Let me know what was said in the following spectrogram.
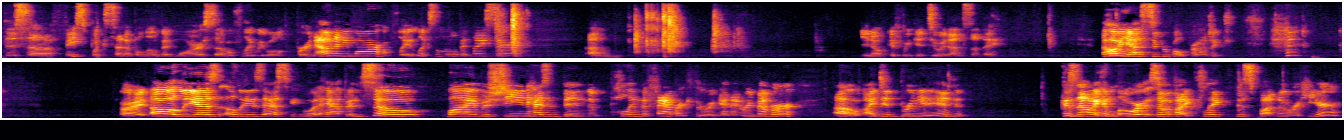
this uh, Facebook setup a little bit more. So hopefully we won't burn out anymore. Hopefully it looks a little bit nicer. Um, you know, if we get to it on Sunday. Oh yeah, Super Bowl project. All right. Oh, Aaliyah's Aaliyah's asking what happened. So my machine hasn't been pulling the fabric through again. And remember, oh, I did bring it in because now I can lower it. So if I click this button over here,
